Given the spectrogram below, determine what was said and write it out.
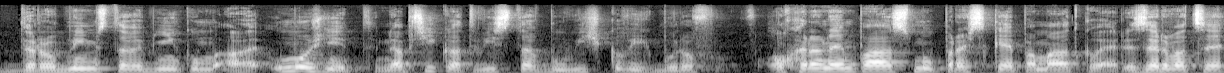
drobným stavebníkům, ale umožnit například výstavbu výškových budov v ochraném pásmu Pražské památkové rezervace,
